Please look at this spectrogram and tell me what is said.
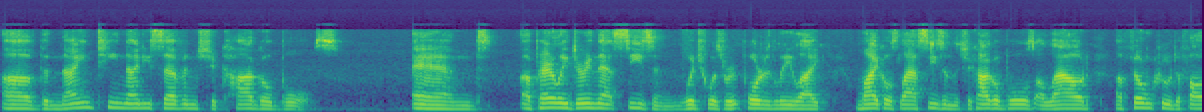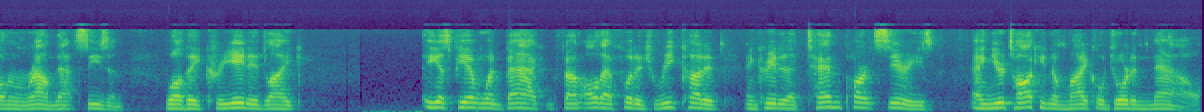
of the 1997 Chicago Bulls. And apparently during that season, which was reportedly like Michael's last season, the Chicago Bulls allowed a film crew to follow them around that season. Well, they created like ESPN went back, found all that footage, recut it, and created a 10 part series. And you're talking to Michael Jordan now,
